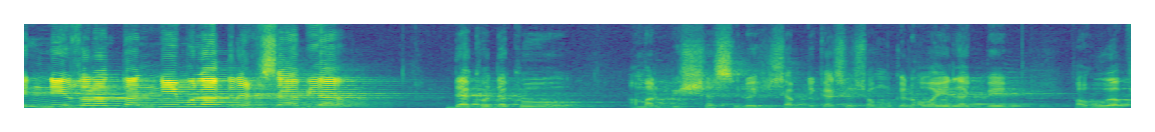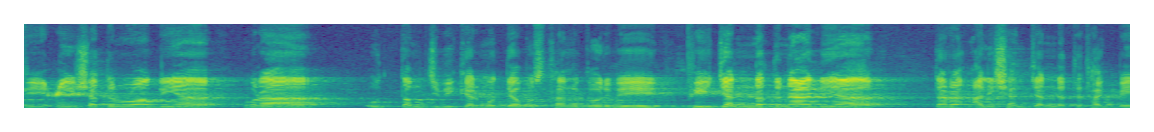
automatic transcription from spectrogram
ইন্নি আন্নি হিসাবিয়া। দেখো দেখো, আমার বিশ্বাস ছিল হিসাব নিকাশের সম্মুখীন হওয়াই লাগবে। ফাহুয়া ফি ঈশাতুর রাদিয়া, ওরা উত্তম জীবিকার মধ্যে অবস্থান করবে। ফি জান্নাত নাদিয়া তারা আলিশান জান্নাতে থাকবে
